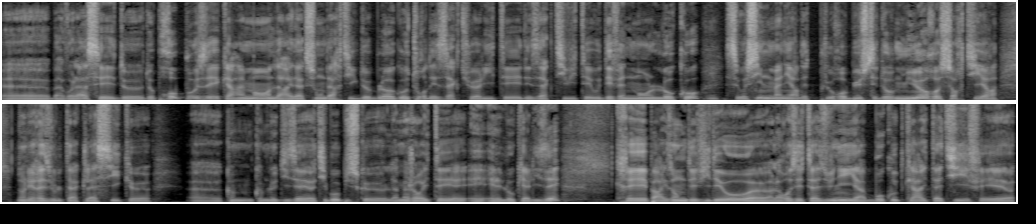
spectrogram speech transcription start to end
bah voilà, c'est de, de proposer carrément de la rédaction d'articles de blog autour des actualités, des activités ou d'événements locaux. Mmh. C'est aussi une manière d'être plus robuste et de mieux ressortir dans les résultats classiques, euh, euh, comme, comme le disait Thibault, puisque la majorité est localisée créer par exemple des vidéos. Euh, alors aux États-Unis, il y a beaucoup de caritatifs et euh,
